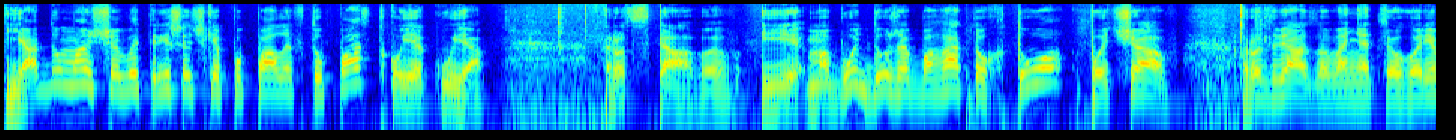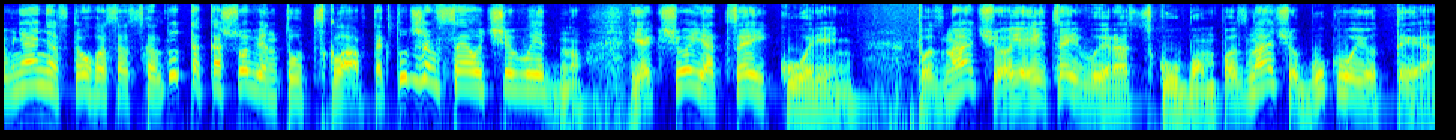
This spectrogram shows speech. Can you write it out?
Я думаю, що ви трішечки попали в ту пастку, яку я розставив. І, мабуть, дуже багато хто почав розв'язування цього рівняння з того, сказав, ну так а що він тут склав? Так тут же все очевидно. Якщо я цей корінь позначу, е, цей вираз з кубом позначу буквою Т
